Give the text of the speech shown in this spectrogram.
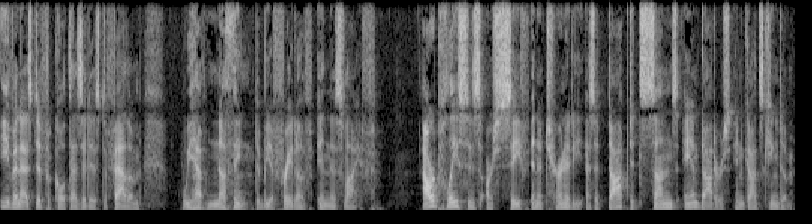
even as difficult as it is to fathom, we have nothing to be afraid of in this life. Our places are safe in eternity as adopted sons and daughters in God's kingdom.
